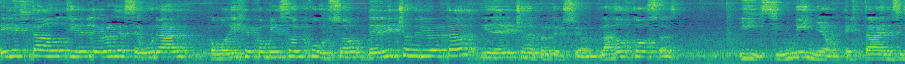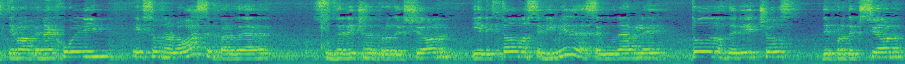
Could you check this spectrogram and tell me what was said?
el Estado tiene el deber de asegurar, como dije al comienzo del curso, derechos de libertad y derechos de protección. Las dos cosas y si un niño está en el sistema penal juvenil, eso no lo hace perder sus derechos de protección y el Estado no se libera de asegurarle todos los derechos de protección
